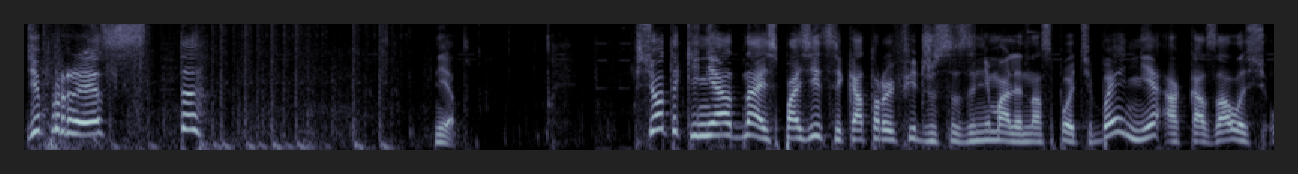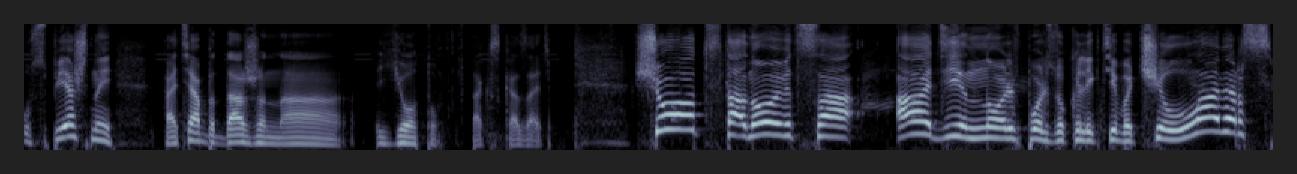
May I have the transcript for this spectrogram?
Депресст. Нет. Все-таки ни одна из позиций, которые Фиджисы занимали на споте Б, не оказалась успешной, хотя бы даже на йоту, так сказать. Счет становится 1-0 в пользу коллектива Chill Lovers.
